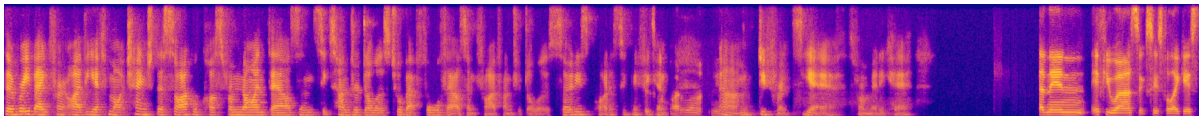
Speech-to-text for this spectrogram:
the rebate for an IVF might change the cycle cost from $9,600 to about $4,500. So, it is quite a significant quite a lot, yeah. um, difference, yeah, from Medicare. And then, if you are successful, I guess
